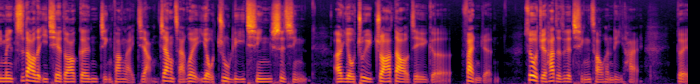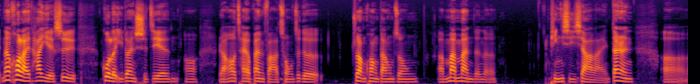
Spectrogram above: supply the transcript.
你们知道的一切都要跟警方来讲，这样才会有助厘清事情，而有助于抓到这个犯人。所以我觉得他的这个情操很厉害。对，那后来他也是过了一段时间哦，然后才有办法从这个状况当中啊，慢慢的呢平息下来。当然，呃，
